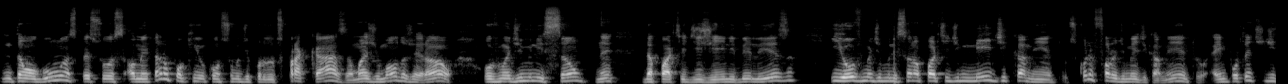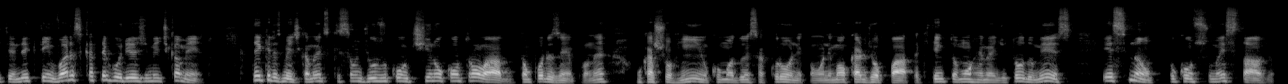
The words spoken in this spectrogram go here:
Então, algumas pessoas aumentaram um pouquinho o consumo de produtos para casa, mas, de modo geral, houve uma diminuição né, da parte de higiene e beleza e houve uma diminuição na parte de medicamentos. Quando eu falo de medicamento, é importante de entender que tem várias categorias de medicamento. Tem aqueles medicamentos que são de uso contínuo controlado. Então, por exemplo, né, um cachorrinho com uma doença crônica, um animal cardiopata, que tem que tomar um remédio todo mês, esse não, o consumo é estável.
